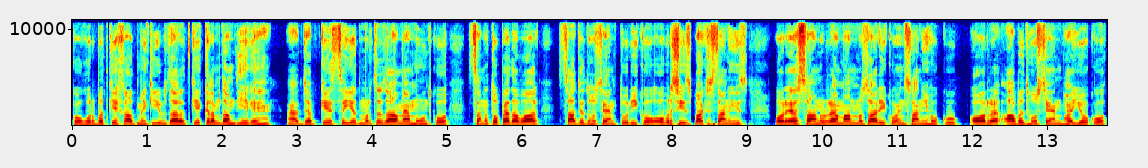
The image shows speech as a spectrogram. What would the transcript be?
کو غربت کے خاتمے کی وزارت کے قلم دان دیے گئے ہیں۔ جبکہ سید مرتضی محمود کو صنعت و پیداوار ساجد حسین توری کو اوورسیز پاکستانیز اور احسان الرحمن مزاری کو انسانی حقوق اور عابد حسین بھائیوں کو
